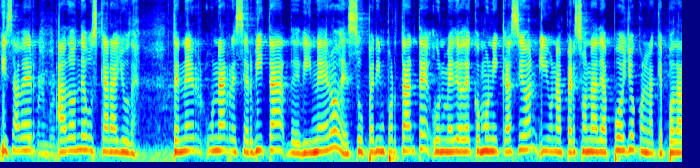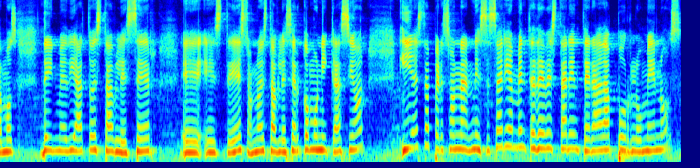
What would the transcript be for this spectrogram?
y saber a dónde buscar ayuda. Tener una reservita de dinero es súper importante, un medio de comunicación y una persona de apoyo con la que podamos de inmediato establecer eh, este, eso, ¿no? Establecer comunicación y esta persona necesariamente debe estar enterada por lo menos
